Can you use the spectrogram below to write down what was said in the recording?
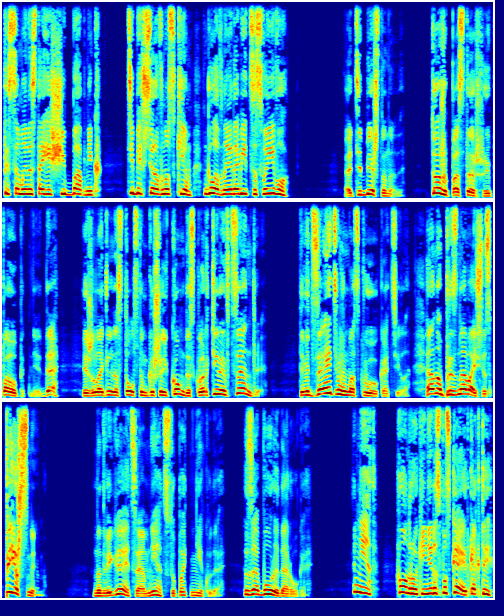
Ты самый настоящий бабник. Тебе все равно с кем, главное добиться своего». «А тебе что надо? Тоже постарше и поопытнее, да? И желательно с толстым кошельком да с квартирой в центре. Ты ведь за этим в Москву укатила? А ну, признавайся, спишь с ним?» Надвигается, а мне отступать некуда. Забор и дорога. «Нет, он руки не распускает, как ты!»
